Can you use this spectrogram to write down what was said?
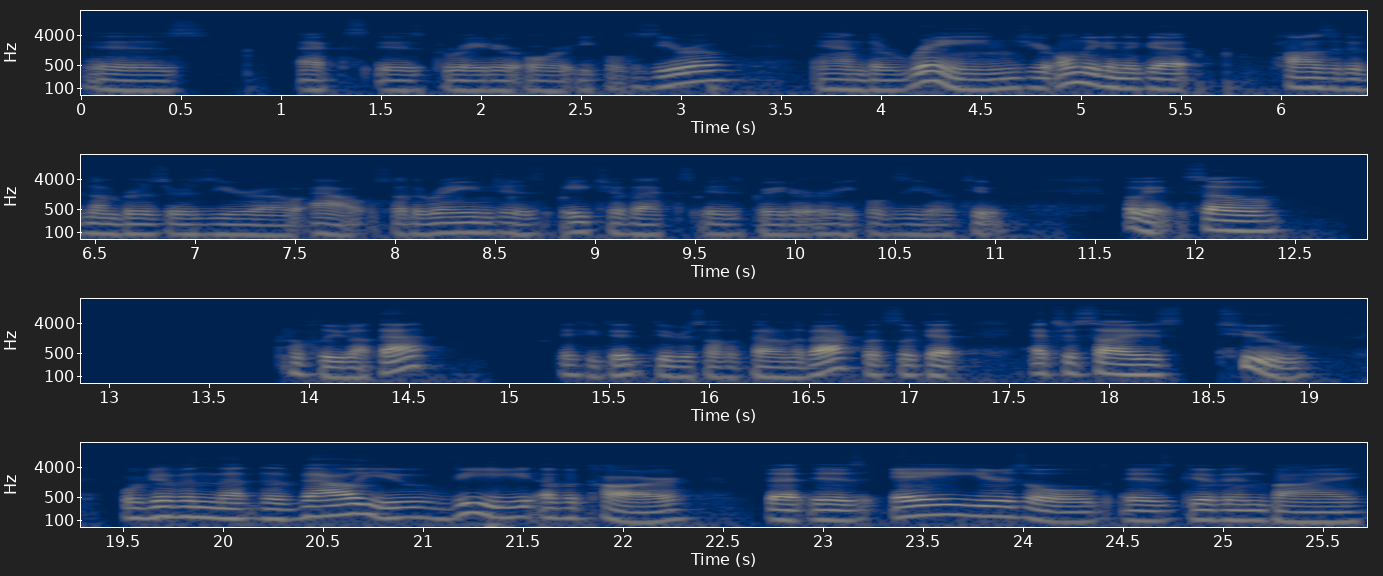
is x is greater or equal to 0, and the range, you're only going to get positive numbers or 0 out. So the range is h of x is greater or equal to 0 too. Okay, so hopefully you got that. If you did, give yourself a pat on the back. Let's look at exercise two. We're given that the value V of a car that is A years old is given by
